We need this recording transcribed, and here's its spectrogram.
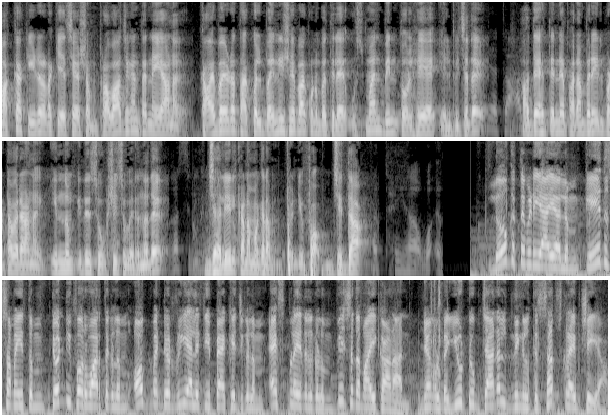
മക്ക കീഴടക്കിയ ശേഷം പ്രവാചകൻ തന്നെയാണ് കാബയുടെ താക്കോൽ ബനി ഷൈബ കുടുംബത്തിലെ ഉസ്മാൻ ബിൻ തോൽഹയെ ഏൽപ്പിച്ചത്. അദ്ദേഹത്തിന്റെ പരമ്പരയിൽപ്പെട്ടവരാണ് ഇന്നും ഇത് സൂക്ഷിച്ചു വരുന്നത്. Jaleel Kanamakalam twenty four Jeddah. ലോകത്തെവിടെയായാലും ഏത് സമയത്തും ട്വന്റി ഫോർ വാർത്തകളും ഓഗ്മെന്റഡ് റിയാലിറ്റി പാക്കേജുകളും എക്സ്പ്ലെയിനറുകളും വിശദമായി കാണാൻ ഞങ്ങളുടെ യൂട്യൂബ് ചാനൽ നിങ്ങൾക്ക് സബ്സ്ക്രൈബ് ചെയ്യാം.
